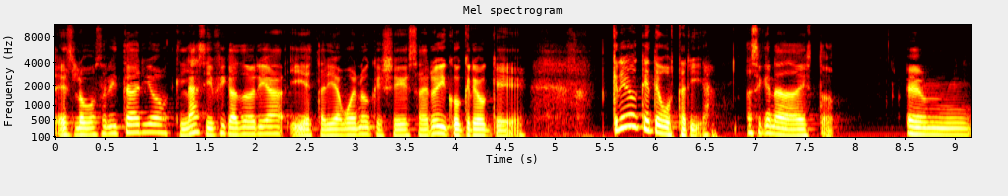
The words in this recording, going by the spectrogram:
es Lobo Solitario, clasificatoria y estaría bueno que llegues a heroico, creo que creo que te gustaría. Así que nada, esto. Em,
